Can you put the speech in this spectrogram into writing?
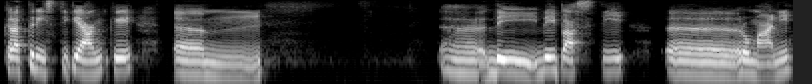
caratteristiche anche ehm, eh, dei, dei, pasti eh, romani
